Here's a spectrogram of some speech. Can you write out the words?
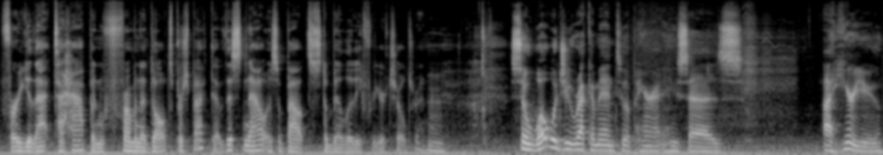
for you that to happen from an adult's perspective. This now is about stability for your children. Mm. So, what would you recommend to a parent who says, "I hear you,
